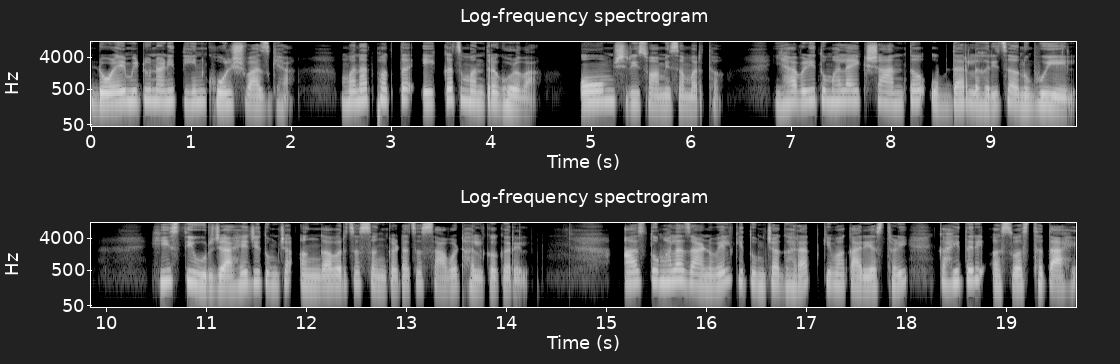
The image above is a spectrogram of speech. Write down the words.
डोळे मिटून आणि तीन खोल श्वास घ्या. मनात फक्त एकच मंत्र घोळवा. ओम श्री स्वामी समर्थ. ह्यावेळी तुम्हाला एक शांत उबदार लहरीचा अनुभव येईल. हीच ती ऊर्जा आहे जी तुमच्या अंगावरचं संकटाचं सावट हलकं करेल. आज तुम्हाला जाणवेल की तुमच्या घरात किंवा कार्यस्थळी काहीतरी अस्वस्थता आहे.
